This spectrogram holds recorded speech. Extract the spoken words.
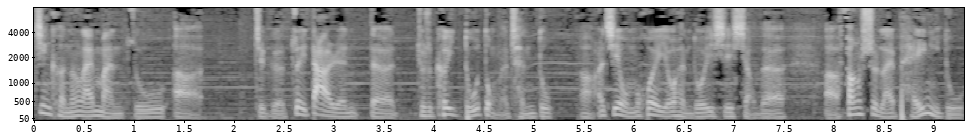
尽可能来满足啊、呃、这个最大人的就是可以读懂的程度啊，而且我们会有很多一些小的啊、方式来陪你读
